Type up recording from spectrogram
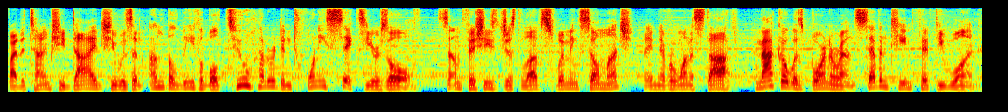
By the time she died, she was an unbelievable 226 years old. Some fishies just love swimming so much, they never want to stop. Hanako was born around 1751,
